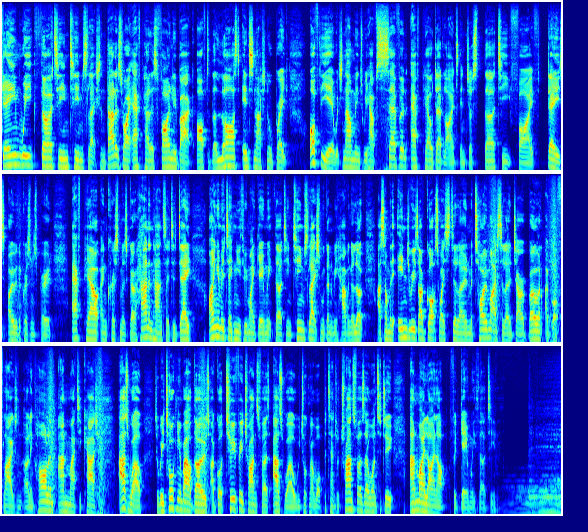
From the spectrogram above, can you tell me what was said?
Game week 13 team selection. That is right, FPL is finally back after the last international break of the year, which now means we have seven FPL deadlines in just 35 days over the Christmas period. FPL and Christmas go hand in hand. So today, I'm going to be taking you through my game week 13 team selection. We're going to be having a look at some of the injuries I've got. So I still own Mitoma, I still own Jarrod Bowen, I've got flags on Erling Haaland and Matty Cash as well. So we're talking about those. I've got two free transfers as well. We're talking about what potential transfers I want to do and my lineup for game week 13.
